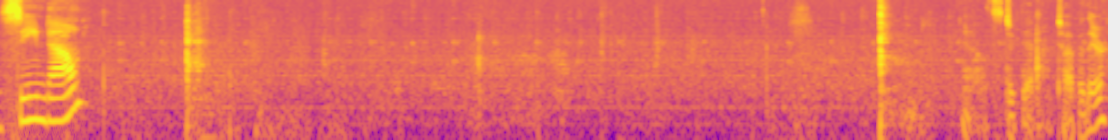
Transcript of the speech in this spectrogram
Seam down. Yeah, let's stick that on top of there.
